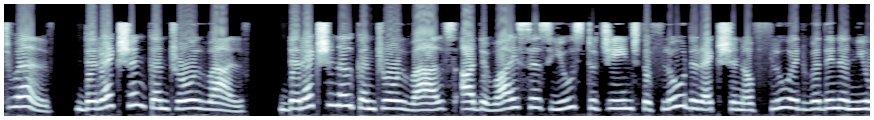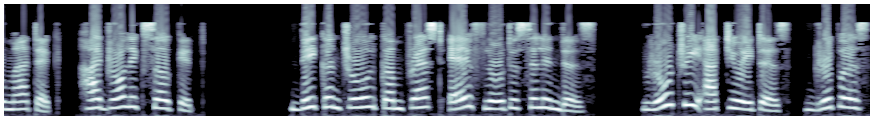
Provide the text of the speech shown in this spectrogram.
12. Direction Control Valve. Directional control valves are devices used to change the flow direction of fluid within a pneumatic, hydraulic circuit. They control compressed air flow to cylinders. Rotary actuators, grippers,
